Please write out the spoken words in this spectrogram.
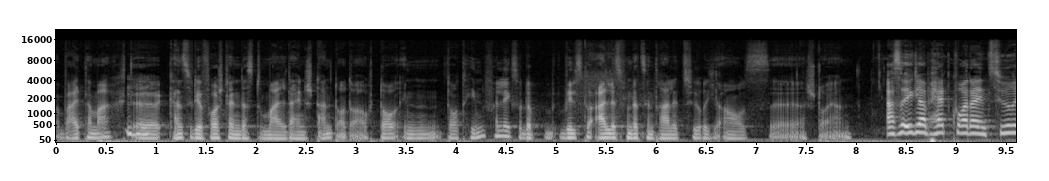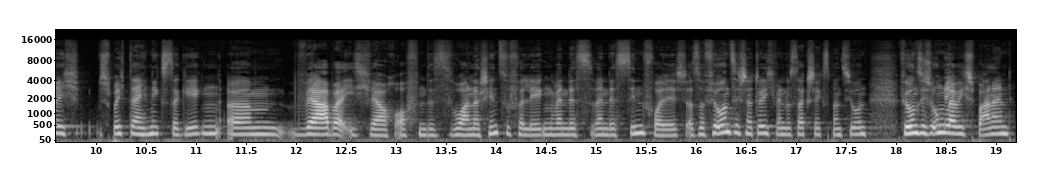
weitermacht. Mhm. Äh, kannst du dir vorstellen, dass du mal deinen Standort auch dort in, dorthin verlegst oder willst du alles von der Zentrale Zürich aus äh, steuern? Also ich glaube, Headquarter in Zürich spricht eigentlich nichts dagegen. Ähm, wäre aber ich wäre auch offen, das woanders hin zu verlegen, wenn das, wenn das sinnvoll ist. Also für uns ist natürlich, wenn du sagst Expansion, für uns ist unglaublich spannend,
